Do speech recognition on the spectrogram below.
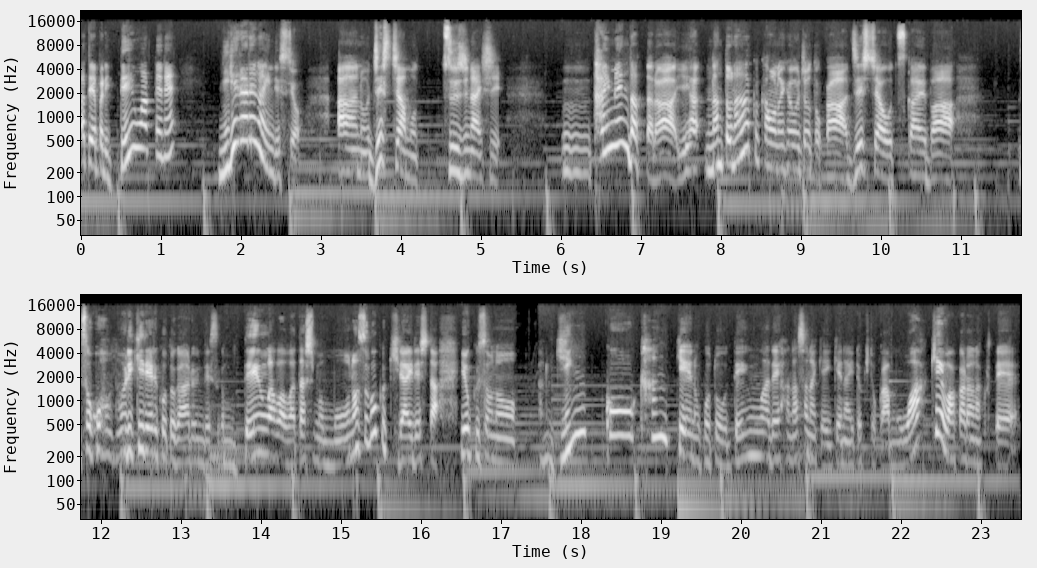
あとやっぱり電話ってね、逃げられないんですよ。あの、ジェスチャーも通じないし。うん、対面だったら、いや、なんとなく顔の表情とかジェスチャーを使えば、そこを乗り切れることがあるんですが、もう電話は私もものすごく嫌いでした。よくその、あの銀行関係のことを電話で話さなきゃいけない時とか、もうわけわからなくて、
